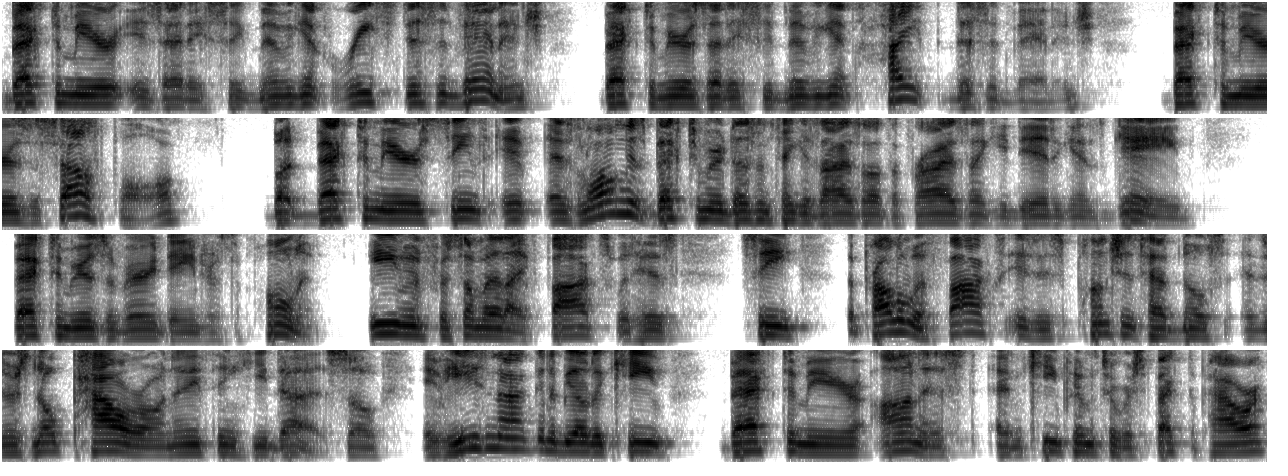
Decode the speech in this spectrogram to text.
Bektemir is at a significant reach disadvantage. Bektemir is at a significant height disadvantage. Bektemir is a southpaw. But Bektemir seems, if, as long as Bektemir doesn't take his eyes off the prize like he did against Gabe, Bektemir is a very dangerous opponent. Even for somebody like Fox with his, see, the problem with Fox is his punches have no, there's no power on anything he does. So if he's not going to be able to keep Bektemir honest and keep him to respect the power,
